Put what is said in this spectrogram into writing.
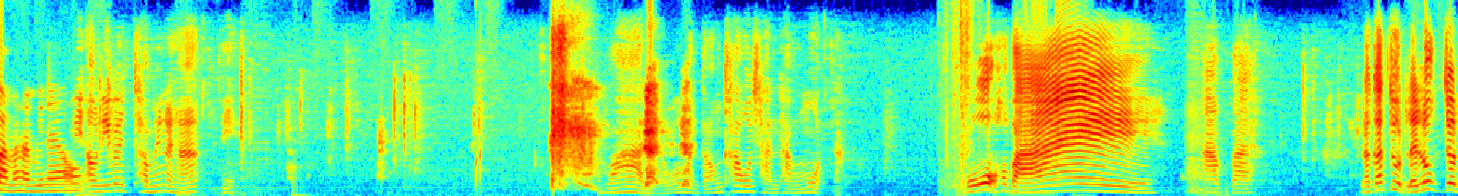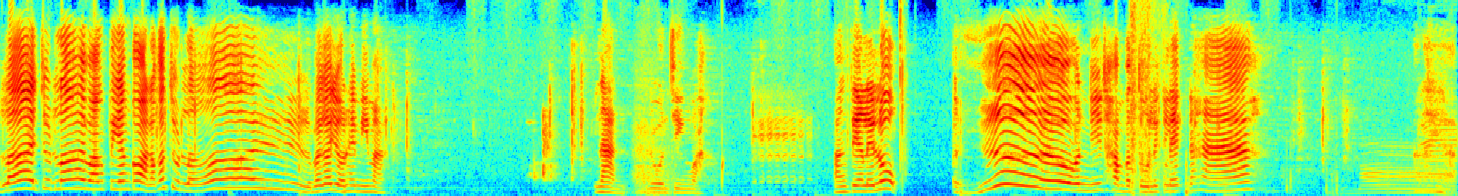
กลับมาหามีแล้วนี่เอานี้ไปทำให้หน่อยฮะนี่ว่าแล้วว่ามันต้องเข้าชั้นทั้งหมดน่ะโบะเข้าไปเอาไปแล้วก็จุดเลยลูกจุดเลย จุดเลยวางเตียงก่อนแล้วก็จุดเลย หรือไม่ก็โยนให้มีมา นั่นโยนจริงว่ะ วางเตียงเลยลูก เออวันนี้ทำประตูเล็ก ๆ นะคะอะไรอะ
